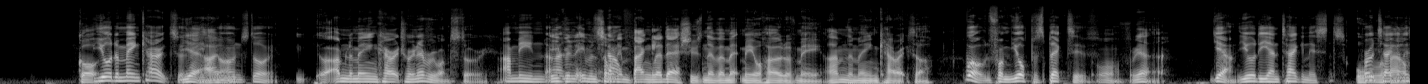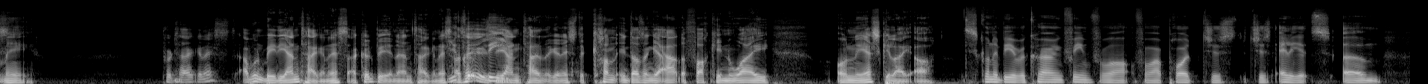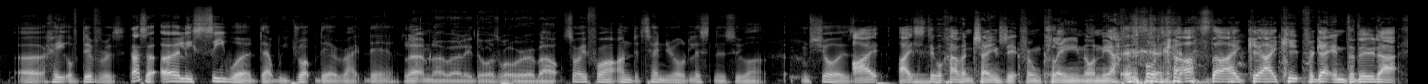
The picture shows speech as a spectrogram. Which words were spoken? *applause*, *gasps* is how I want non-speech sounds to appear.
got. You're the main character Yeah, in I'm- own story. I'm the main character in everyone's story. I mean, Even I- even someone in Bangladesh who's never met me or heard of me, I'm the main character. Well, from your perspective, Oh yeah, yeah, you're the antagonist, all about protagonist. me. Protagonist? I wouldn't be the antagonist. I could be an antagonist. You I think who's be- the antagonist? The cunt who doesn't get out the fucking way on the escalator. it's going to be a recurring theme for our for our pod. Just just Elliot's um, uh, hate of diverers. That's an early c word that we dropped there, right there. Let them know early doors what we're about. Sorry for our under ten year old listeners who are, I'm sure, is I, I still haven't changed it from clean on the Apple *laughs* podcast. I, I keep forgetting to do that.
